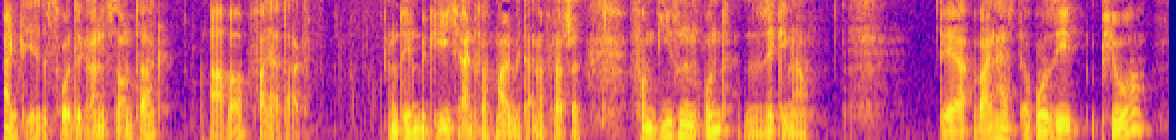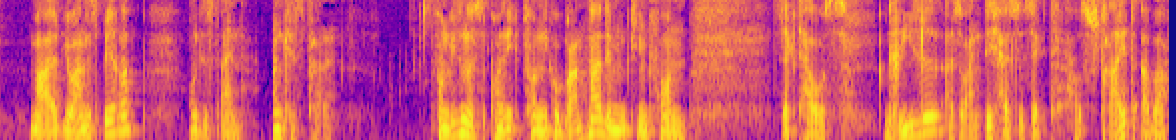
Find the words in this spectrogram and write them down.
Eigentlich ist heute gar nicht Sonntag, aber Feiertag. Und den begehe ich einfach mal mit einer Flasche von Wiesen und Sickinger. Der Wein heißt Rosé Pure mal Johannisbeere und ist ein Ankistral. Von Wiesen ist das Projekt von Nico Brandner, dem Team von Sekthaus Griesel, also eigentlich heißt es Sekthaus Streit, aber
